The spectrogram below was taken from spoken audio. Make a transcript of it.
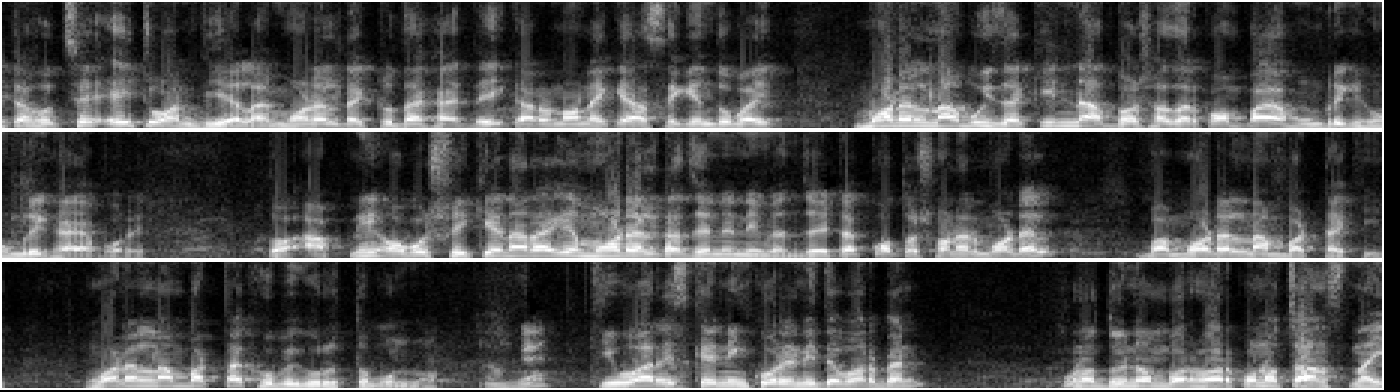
এটা হচ্ছে এইট ওয়ান বিএল আমি মডেলটা একটু দেখায় দেই কারণ অনেকে আছে কিন্তু ভাই মডেল না বুঝা কিন না দশ হাজার কম পায় হুমরি হুমরি খায়া পড়ে। তো আপনি অবশ্যই কেনার আগে মডেলটা জেনে নেবেন যে এটা কত সনের মডেল বা মডেল নাম্বারটা কি। মডেল নাম্বারটা খুবই গুরুত্বপূর্ণ। কিউআর স্ক্যানিং করে নিতে পারবেন। কোনো দুই নম্বর হওয়ার কোনো চান্স নাই।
